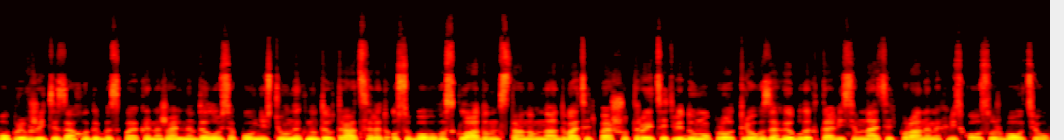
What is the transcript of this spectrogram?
Попри вжиті заходи безпеки, на жаль, не вдалося повністю уникнути втрат серед особового складу. Станом на 21.30 відомо про трьох загиблих та 18 поранених військовослужбовців.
